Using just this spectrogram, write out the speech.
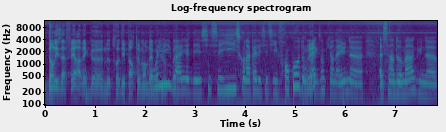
dans les affaires avec euh, notre département de la Guadeloupe Oui, bah, il y a des CCI, ce qu'on appelle les CCI franco. Donc, par exemple, il y en a une euh, à Saint-Domingue, une, euh,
